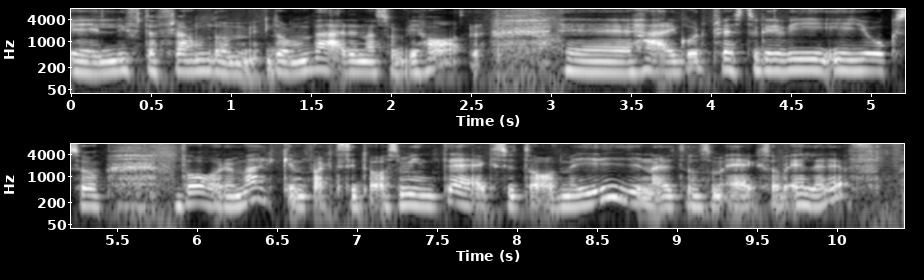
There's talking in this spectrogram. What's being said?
eh, lyfta fram de, de värdena som vi har. Eh, Herrgård, Präst och Grevé är ju också varumärken faktiskt idag som inte ägs av mejerierna utan som ägs av LRF.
